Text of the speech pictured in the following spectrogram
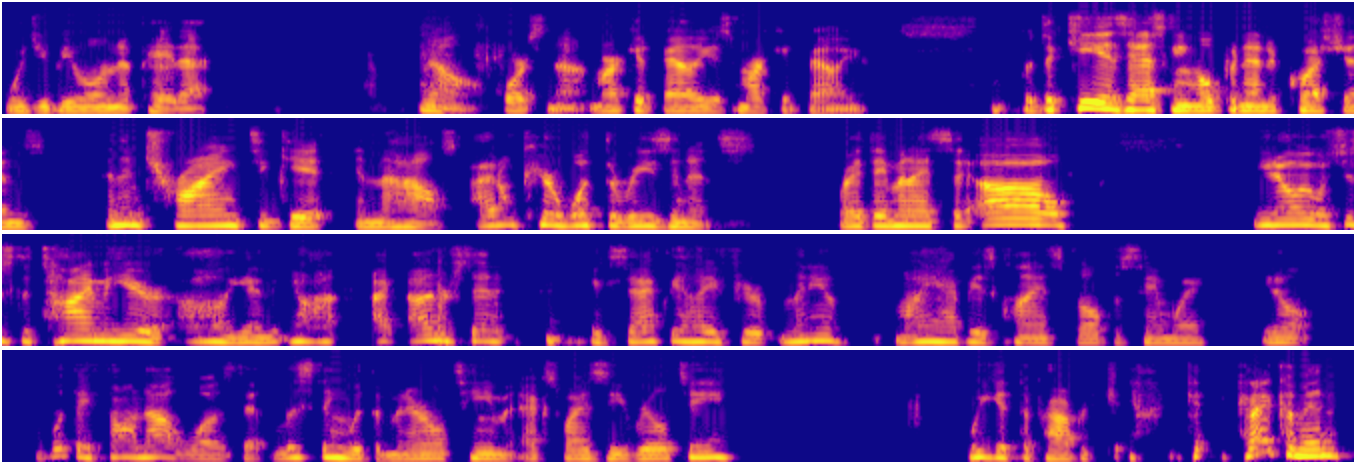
would you be willing to pay that? No, of course not. Market value is market value. But the key is asking open-ended questions and then trying to get in the house. I don't care what the reason is, right? They might say, oh, you know, it was just the time of year. Oh, yeah, you know, I, I understand exactly how you feel. Many of my happiest clients felt the same way. You know, what they found out was that listing with the Monero team at XYZ Realty, we get the property. Can, can I come in?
